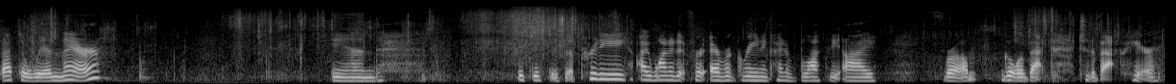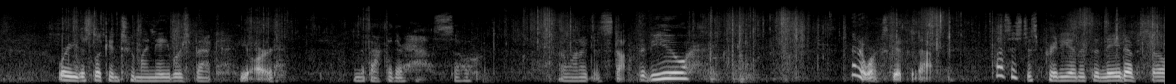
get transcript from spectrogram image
that's a win there. And it just is a pretty, I wanted it for evergreen and kind of block the eye from going back to the back here, where you just look into my neighbor's backyard in the back of their house. So I wanted to stop the view, and it works good for that. Plus it's just pretty and it's a native, so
